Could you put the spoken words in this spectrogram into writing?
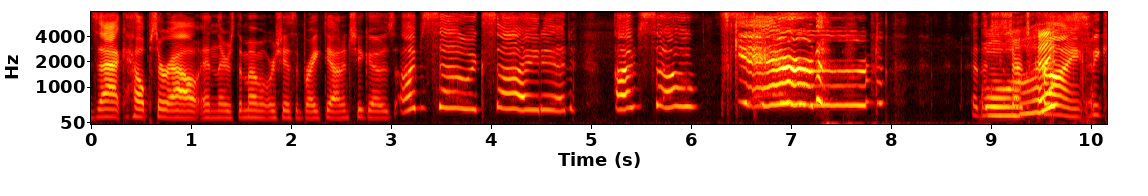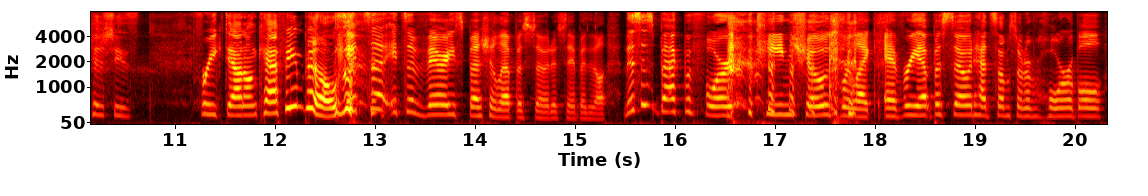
Zach helps her out and there's the moment where she has the breakdown and she goes, "I'm so excited. I'm so scared." And then she starts crying because she's freaked out on caffeine pills. It's a it's a very special episode of Saved by the Bell. This is back before teen shows were like every episode had some sort of horrible,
